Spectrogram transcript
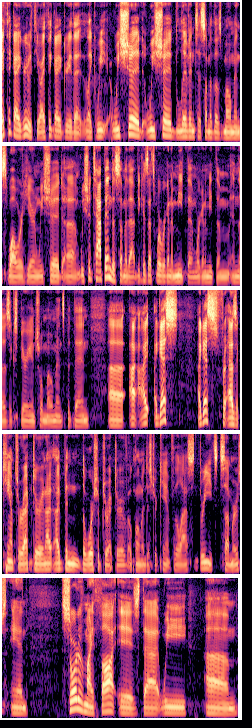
I think I agree with you. I think I agree that like we we should we should live into some of those moments while we're here, and we should um, we should tap into some of that because that's where we're going to meet them. We're going to meet them in those experiential moments. But then, uh, I, I I guess I guess for, as a camp director, and I, have been the worship director of Oklahoma District Camp for the last three summers, and sort of my thought is that we, um,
